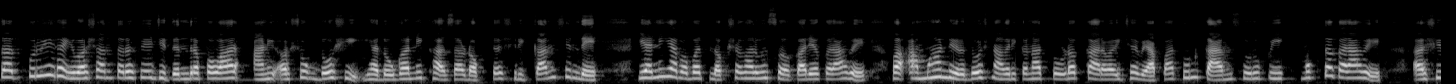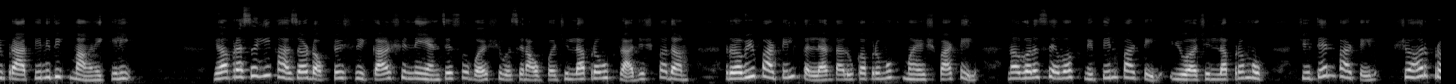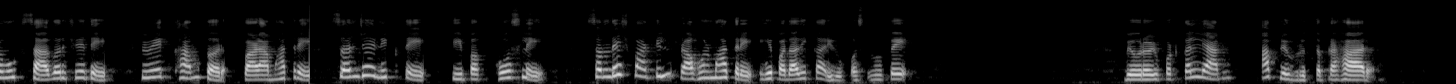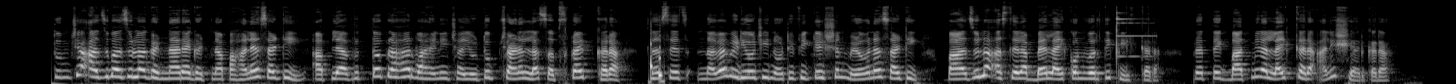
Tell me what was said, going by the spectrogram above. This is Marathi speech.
तत्पूर्वी रहिवाशांतर्फे जितेंद्र पवार आणि अशोक दोशी या दोघांनी खासदार डॉक्टर श्रीकांत शिंदे यांनी याबाबत लक्ष घालून सहकार्य करावे व आम्हा निर्दोष नागरिकांना तोडक कारवाईच्या व्यापातून कायमस्वरूपी मुक्त करावे अशी प्रातिनिधिक मागणी केली. या प्रसंगी खासदार डॉक्टर श्रीकांत शिंदे यांचेसोबत शिवसेना उपजिल्हा प्रमुख राजेश कदम रवी पाटील कल्याण तालुका प्रमुख महेश पाटील नगरसेवक नितीन पाटील युवा जिल्हा प्रमुख जितेन पाटील शहर प्रमुख सागर जेते विवेक खामकर बाळा म्हात्रे संजय निकते दीपक भोसले संदेश पाटील राहुल म्हात्रे हे पदाधिकारी उपस्थित होते. ब्युरो रिपोर्ट कल्याण आपले वृत्तप्रहार तुमच्या आजूबाजूला घडणाऱ्या घटना पाहण्यासाठी आपल्या वृत्तप्रहार वाहिनीच्या यूट्यूब चॅनलला सबस्क्राईब करा. तसेच नव्या व्हिडिओची नोटिफिकेशन मिळवण्यासाठी बाजूला असलेल्या बेल आयकॉनवरती क्लिक करा. प्रत्येक बातमीला लाईक करा आणि शेअर करा.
